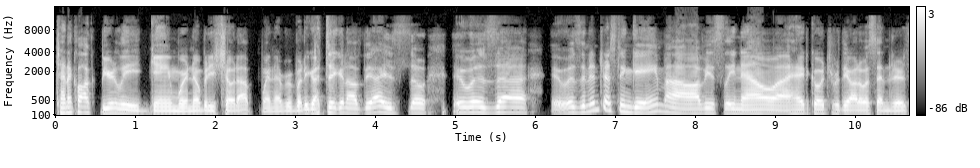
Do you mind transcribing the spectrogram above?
10 o'clock beer league game where nobody showed up when everybody got taken off the ice. So it was uh it was an interesting game. Uh, obviously now uh, head coach for the ottawa senators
